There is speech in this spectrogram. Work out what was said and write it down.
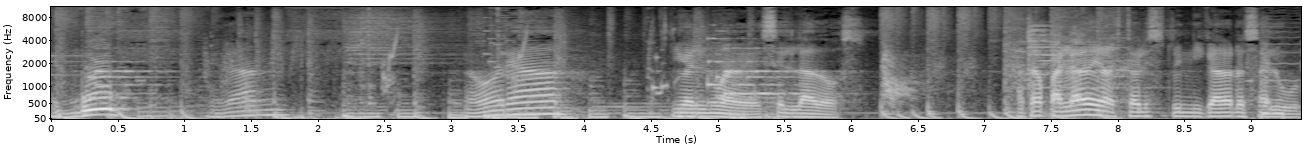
Un bu. Me dan. Ahora. Nivel 9, es el la 2. Atrapa al lado y establece tu indicador de salud.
